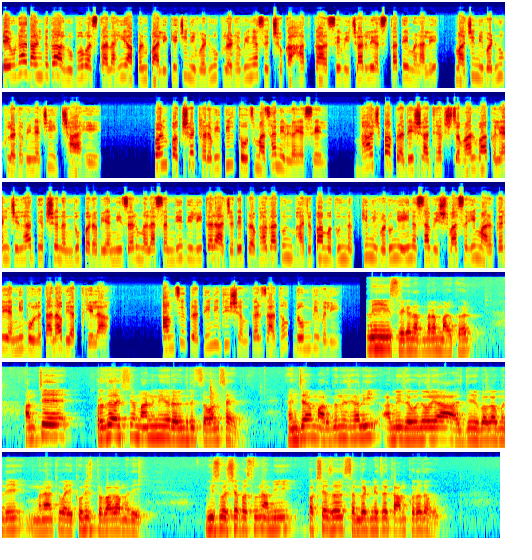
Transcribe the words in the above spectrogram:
एवढा दांडगा अनुभव असतानाही आपण पालिकेची निवडणूक लढविण्यास इच्छुक आहात का असे विचारले असता ते म्हणाले माझी निवडणूक लढविण्याची इच्छा आहे. पण पक्ष ठरवितील तोच माझा निर्णय असेल. भाजपा प्रदेशाध्यक्ष चव्हाण वा कल्याण जिल्हाध्यक्ष नंदू परब यांनी जर मला संधी दिली तर आजदे प्रभागातून भाजपामधून नक्की निवडून येईन असा विश्वासही माळकर यांनी बोलताना व्यक्त केला. आमचे प्रतिनिधी शंकर जाधव डोंबिवली. मी श्रीकांत आत्माराम माळकर. आमचे प्रदेशाध्यक्ष माननीय रवींद्र चव्हाण साहेब यांच्या मार्गदर्शनाखाली आम्ही जवळजवळ या आजदे विभागामध्ये म्हणा किंवा एकोणीस प्रभागामध्ये वीस वर्षापासून आम्ही पक्षाचं संघटनेचं काम करत आहोत.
